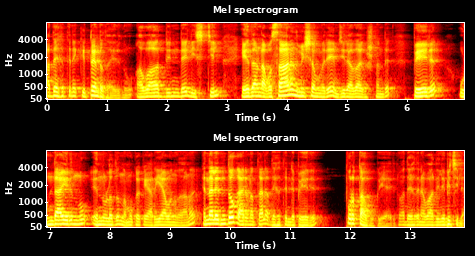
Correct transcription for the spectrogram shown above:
അദ്ദേഹത്തിന് കിട്ടേണ്ടതായിരുന്നു. അവാർഡിന്റെ ലിസ്റ്റിൽ ഏതാണ്ട് അവസാന നിമിഷം വരെ എം ജി രാധാകൃഷ്ണന്റെ പേര് ഉണ്ടായിരുന്നു എന്നുള്ളത് നമുക്കൊക്കെ അറിയാവുന്നതാണ്. എന്നാൽ എന്തോ കാരണത്താൽ അദ്ദേഹത്തിന്റെ പേര് പുറത്താക്കുകയായിരുന്നു അദ്ദേഹത്തിന് അവാർഡ് ലഭിച്ചില്ല.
